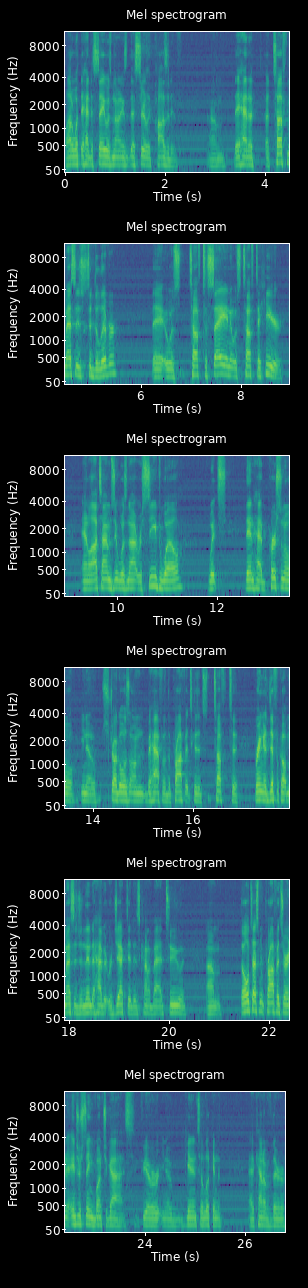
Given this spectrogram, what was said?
a lot of what they had to say was not necessarily positive. Um, they had a, a, tough message to deliver. They, it was tough to say and it was tough to hear and a lot of times it was not received well, which then had personal, you know, struggles on behalf of the prophets because it's tough to bring a difficult message and then to have it rejected is kind of bad too. And um, the Old Testament prophets are an interesting bunch of guys. If you ever, you know, get into looking at, kind of their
